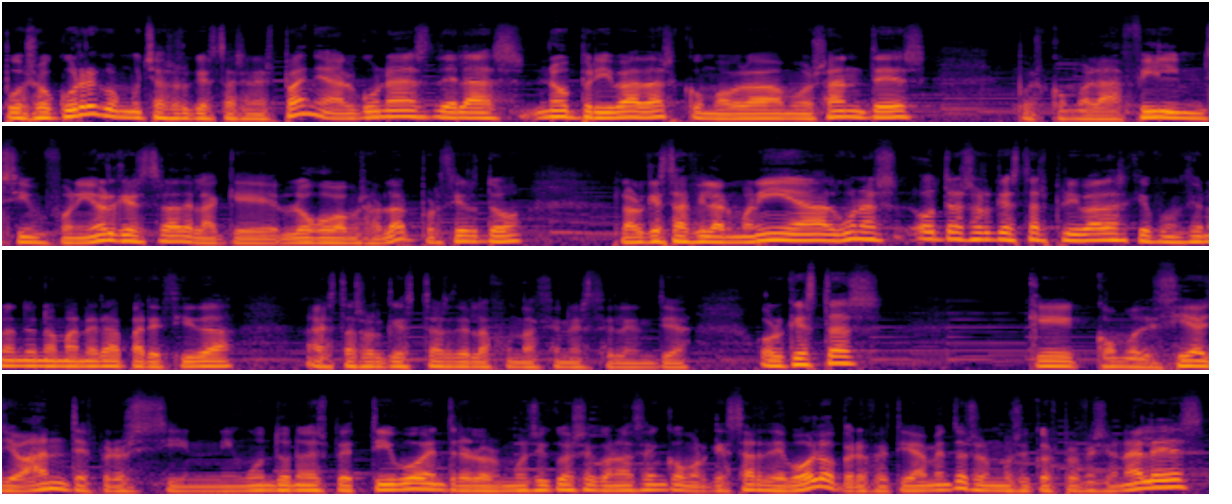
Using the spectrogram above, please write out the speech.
pues ocurre con muchas orquestas en España, algunas de las no privadas, como hablábamos antes, pues como la Film Symphony Orchestra, de la que luego vamos a hablar, por cierto, la Orquesta Filarmonía, algunas otras orquestas privadas que funcionan de una manera parecida a estas orquestas de la Fundación Excelentia. Orquestas que, como decía yo antes, pero sin ningún tono despectivo, entre los músicos se conocen como orquestas de bolo, pero efectivamente son músicos profesionales,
